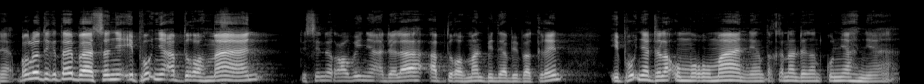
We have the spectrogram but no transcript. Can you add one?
Nah, perlu diketahui bahasanya ibunya Abdurrahman, di sini rawinya adalah Abdurrahman bin Abi Bakrin, ibunya adalah Ummu Ruman yang terkenal dengan kunyahnya.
